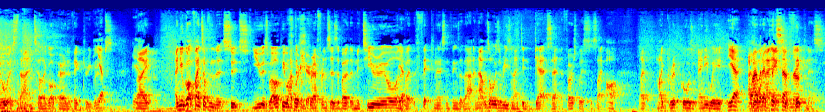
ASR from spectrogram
noticed that until I got a pair of the Victory grips. Yep. Yeah. Like, and you've got to find something that suits you as well. People have For different sure. preferences about the material and Yep. about the thickness and things like that. And that was always the reason I didn't get a set in the first place. So it's like, oh, like my grip goes anyway. Yeah, why would I put extra thickness? up?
